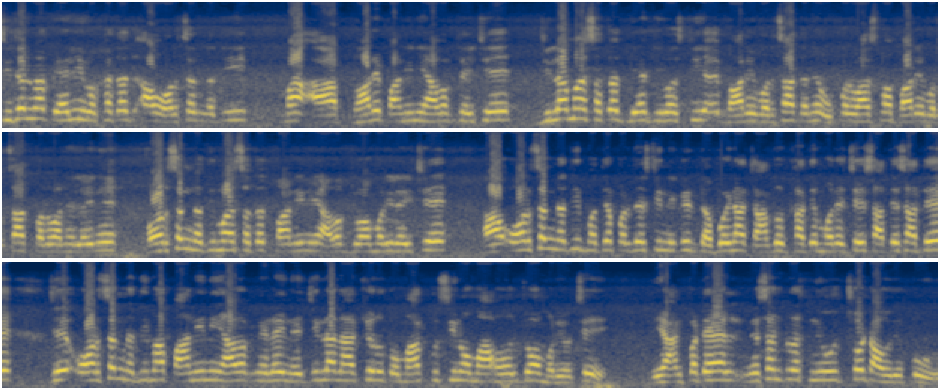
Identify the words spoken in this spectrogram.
સિઝનમાં પહેલી વખત જ આ ઓરસંગ નદીમાં આ ભારે પાણીની આવક થઈ છે. જિલ્લામાં સતત બે દિવસથી ભારે વરસાદ અને ઉપરવાસમાં ભારે વરસાદ પડવાને લઈને ઓરસંગ નદીમાં સતત પાણીની આવક જોવા મળી રહી છે. આ ઓરસંગ નદી મધ્યપ્રદેશથી નીકળી ડભોઈના ચાંદોદ ખાતે મળે છે. સાથે સાથે જે ઓરસંગ નદીમાં પાણીની આવકને લઈને જિલ્લાના ખેડૂતોમાં ખુશીનો માહોલ જોવા મળ્યો છે. Rihan Patel, nation plus news, Chhota Udepur.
